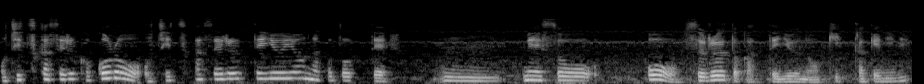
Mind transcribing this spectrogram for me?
落ち着かせる、心を落ち着かせるっていうようなことって、うん、瞑想をするとかっていうのをきっかけにね、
